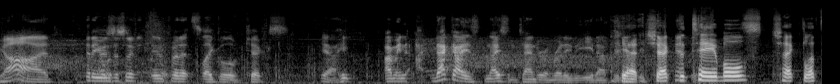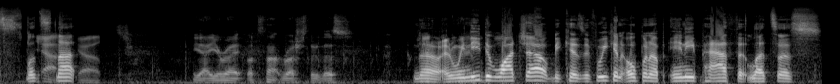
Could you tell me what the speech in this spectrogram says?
God. And he was just an infinite cycle of kicks. Yeah, he. I mean, that guy is nice and tender and ready to eat after Yeah, that. check the tables. Check. Let's let's Yeah, not. yeah. Yeah, you're right. Let's not rush through this. No, and we need to watch out because if we can open up any path that lets us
